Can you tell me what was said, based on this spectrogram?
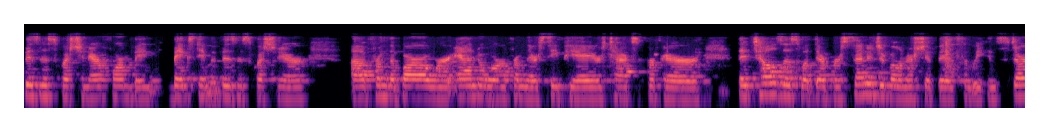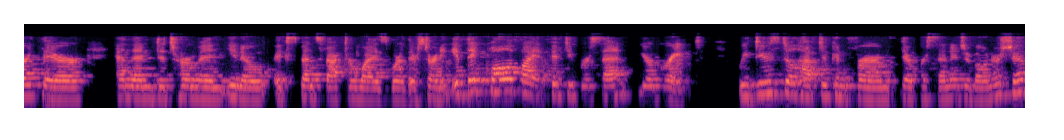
business questionnaire form, bank, bank statement business questionnaire uh, from the borrower and or from their CPA or tax preparer that tells us what their percentage of ownership is so we can start there and then determine, you know, expense factor wise where they're starting. If they qualify at 50%, you're great. We do still have to confirm their percentage of ownership,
